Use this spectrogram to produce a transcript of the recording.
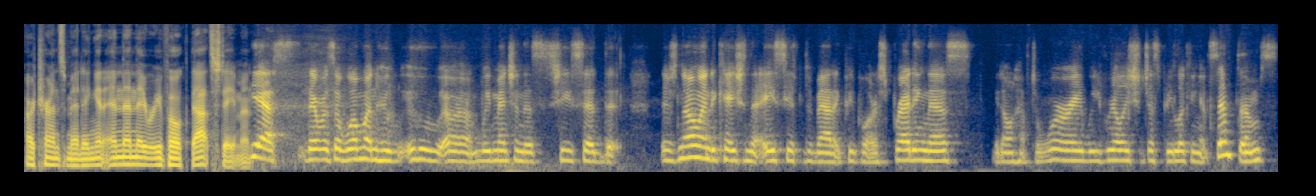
are transmitting it. And then they revoked that statement. Yes, there was a woman who, who uh, we mentioned this. She said that there's no indication that asymptomatic people are spreading this. We don't have to worry. We really should just be looking at symptoms.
